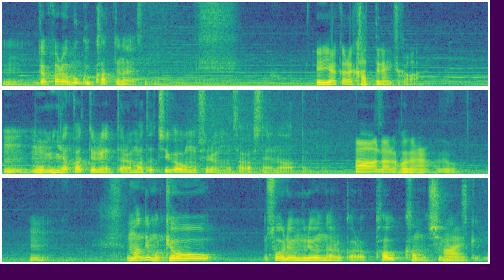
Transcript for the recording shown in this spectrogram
うん、だから僕買ってないですもん。えやから買ってないんですか？うん、もうみんな買ってるんやったらまた違う面白いもの探したいなって思ああなるほどなるほど。う。まあでも今日送料無料になるから買うかもしれないですけど、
